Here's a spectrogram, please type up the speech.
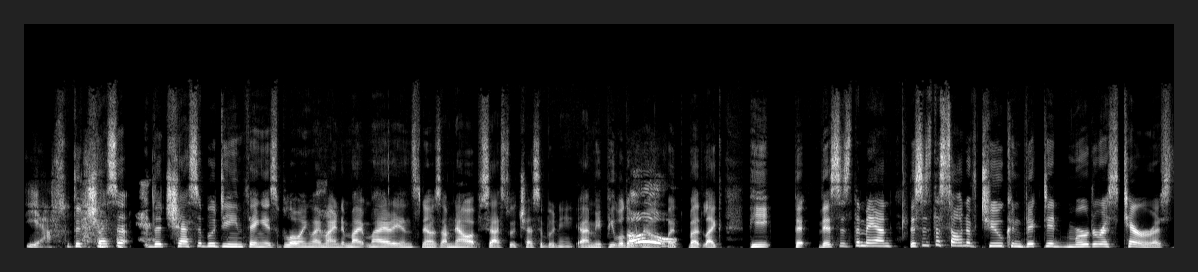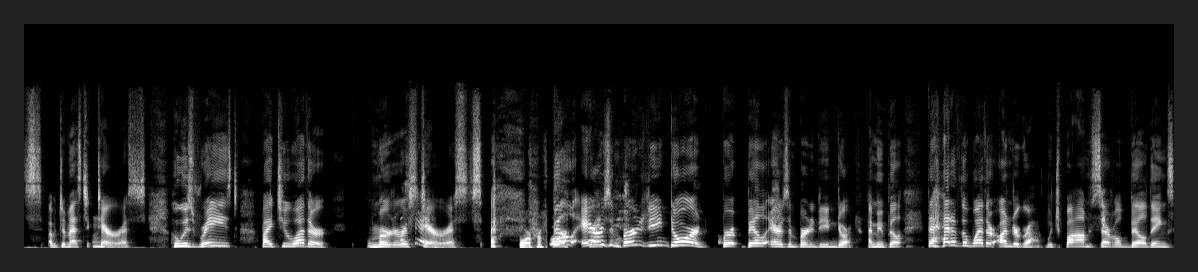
yeah. So the Chesa the Chesapeake thing is blowing my mind. My, my audience knows I'm now obsessed with Chesapeake. I mean, people don't know, Oh. but but like he th- this is the man, this is the son of two convicted murderous terrorists, of domestic mm. terrorists, who was raised by two other murderous terrorists. Four for four. Bill Ayers and Bernardine Dohrn. Ber- Bill Ayers and Bernardine Dohrn. I mean, Bill, the head of the Weather Underground, which bombed several buildings.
